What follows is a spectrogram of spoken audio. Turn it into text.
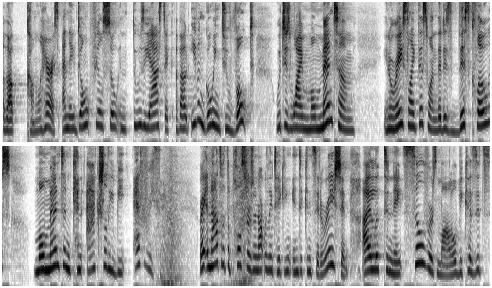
about Kamala Harris, and they don't feel so enthusiastic about even going to vote, which is why momentum in a race like this one that is this close, momentum can actually be everything right? And that's what the pollsters are not really taking into consideration. I look to Nate Silver's model because it's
